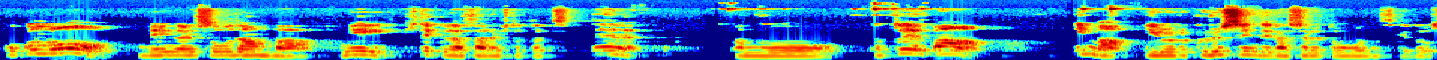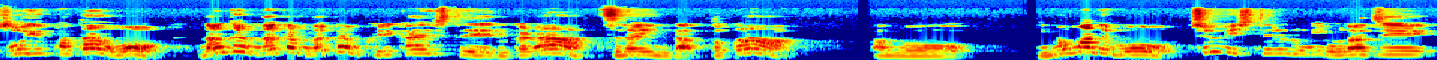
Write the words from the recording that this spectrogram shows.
ここの恋愛相談場に来てくださる人たちって、あの、例えば、今、いろいろ苦しんでらっしゃると思うんですけど、そういうパターンを何回も何回も何回も繰り返しているから辛いんだとか、あの、今までも注意してるのに同じ、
